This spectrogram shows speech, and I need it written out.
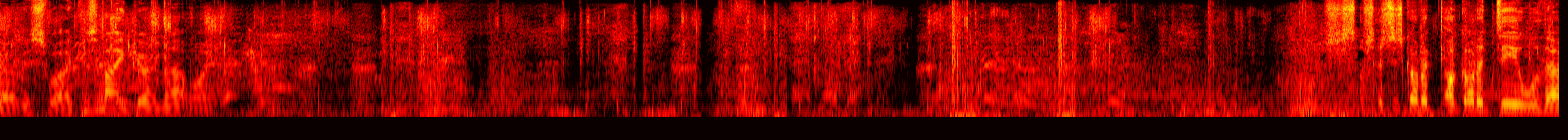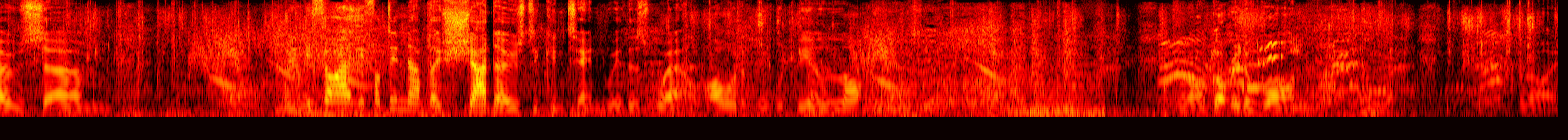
Go this way, because I ain't going that way. I've just got to, I've got to deal with those. Um, if I if I didn't have those shadows to contend with as well, I would it would be a lot easier. Right, I got rid of one. Right,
